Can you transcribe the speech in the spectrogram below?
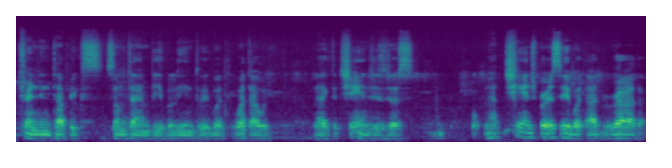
trending topics, sometimes people lean to it. But what I would like to change is just not change per se, but I'd rather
